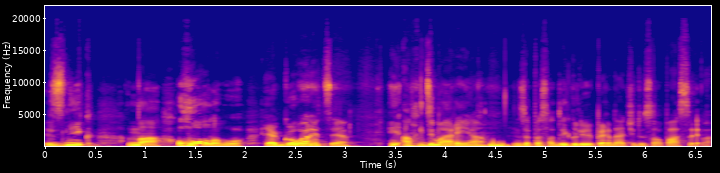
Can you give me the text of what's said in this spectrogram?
з ніг на голову, як говориться. І Ангель Ді Марія записав дві передачі до свого пасива.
